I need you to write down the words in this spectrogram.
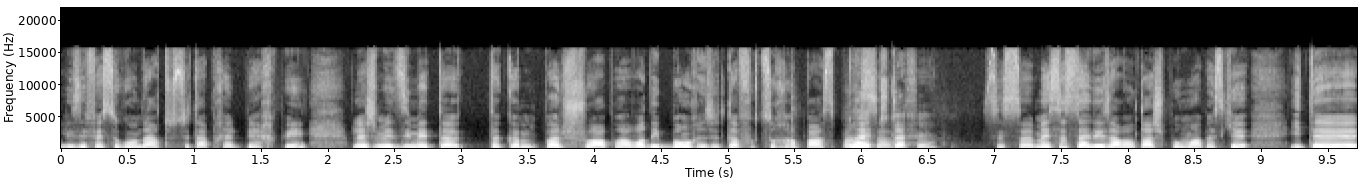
les effets secondaires tout de suite après le PRP. Là, je me dis, mais t'as as comme pas le choix pour avoir des bons résultats, faut que tu repasses par Oui, ça. tout à fait. C'est ça. Mais ça, c'est un désavantage pour moi parce que ils te...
